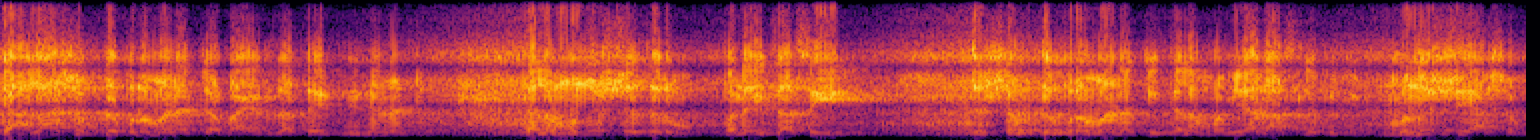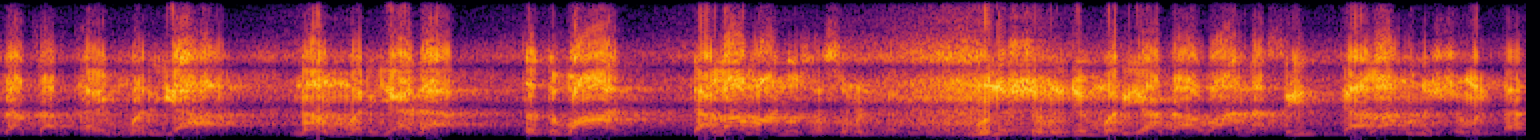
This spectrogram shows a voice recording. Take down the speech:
त्याला शब्द प्रमाणाच्या बाहेर जाता येत नाही ध्यानात त्याला मनुष्य जर बनायचं असेल तर शब्द प्रमाणाची त्याला मर्यादा असल्या पाहिजे. मनुष्य या शब्दाचा अर्थ आहे मर्या नाम मर्यादा. तद्वान. त्याला माणूस असं म्हणतात. मनुष्य म्हणजे मर्यादावान असेल त्याला मनुष्य म्हणतात.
